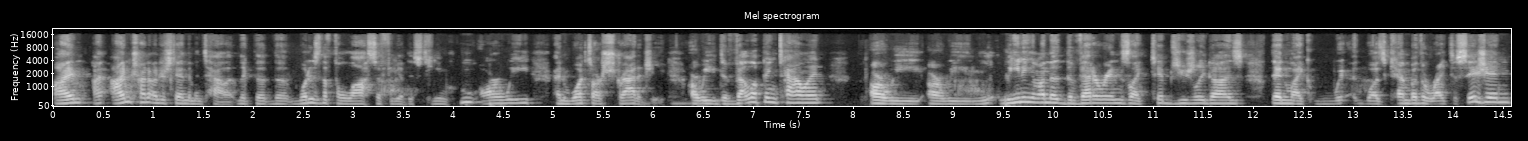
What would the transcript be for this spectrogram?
I'm I, I'm trying to understand the mentality, like the the what is the philosophy of this team? Who are we, and what's our strategy? Are we developing talent? Are we are we leaning on the, the veterans like Thibs usually does? Then like w- was Kemba the right decision?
